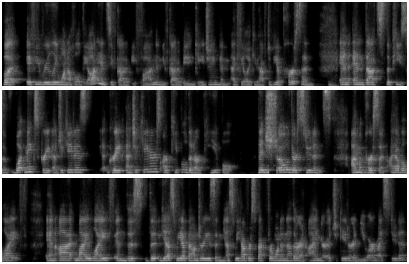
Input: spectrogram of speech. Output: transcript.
But if you really want to hold the audience you've got to be fun and you've got to be engaging. And i feel like you have to be a person. Mm. and and that's the piece of what makes great educators great educators are people that are people that show their students i'm a mm. person. I have a life and i my life and this the yes we have boundaries and yes we have respect for one another and i'm your educator and you are my student.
